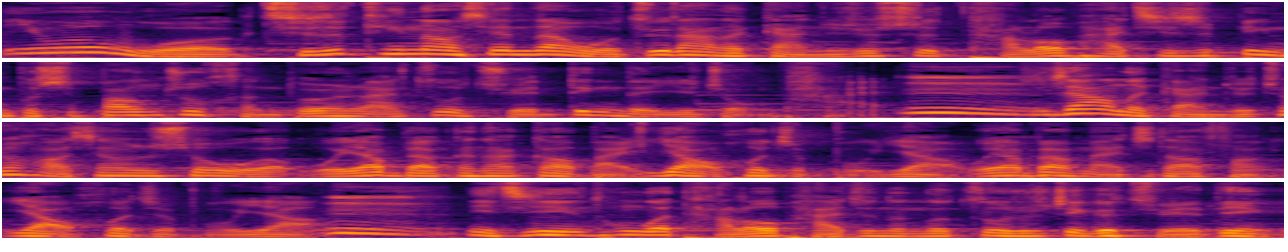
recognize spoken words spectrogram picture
因为我其实听到现在，我最大的感觉就是塔罗牌其实并不是帮助很多人来做决定的一种牌，嗯是这样的感觉，就好像是说我我要不要跟他告白，要或者不要，我要不要买这套房，要或者不要，嗯，你仅仅通过塔罗牌就能够做出这个决定，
